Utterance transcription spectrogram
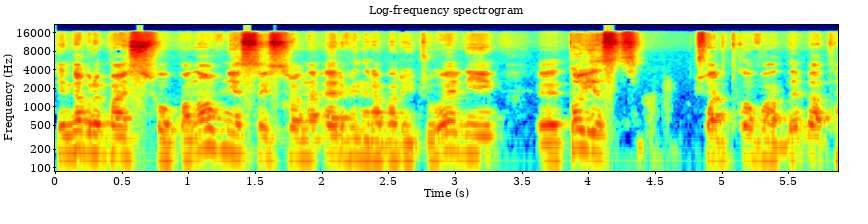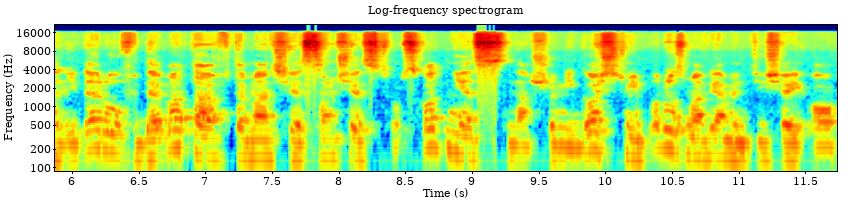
Dzień dobry Państwu ponownie, z tej strony Erwin Rabari-Giueli. To jest czwartkowa debata liderów, debata w temacie sąsiedztwo wschodnie z naszymi gośćmi. Porozmawiamy dzisiaj o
